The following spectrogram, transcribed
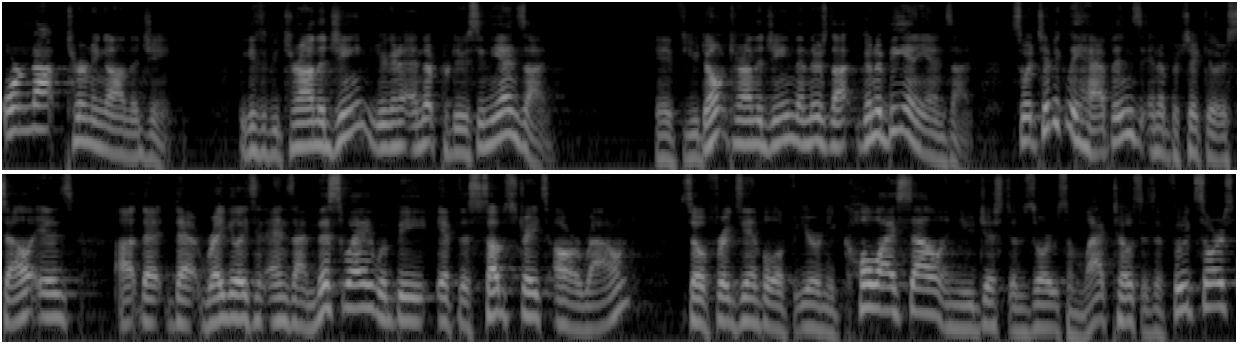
or not turning on the gene. Because if you turn on the gene, you're going to end up producing the enzyme. If you don't turn on the gene, then there's not going to be any enzyme. So what typically happens in a particular cell is uh, that, that regulates an enzyme this way would be if the substrates are around, so, for example, if you're an E. coli cell and you just absorb some lactose as a food source,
